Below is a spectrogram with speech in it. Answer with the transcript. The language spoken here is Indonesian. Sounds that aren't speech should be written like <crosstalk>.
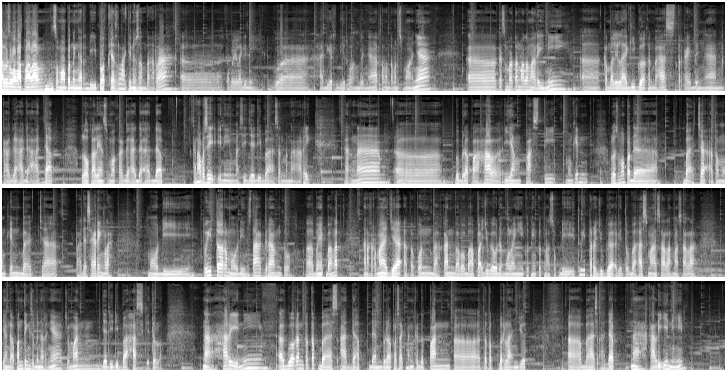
Halo selamat malam semua pendengar di podcast Laki Nusantara. Uh, Kembali lagi nih gue hadir di ruang dengar teman-teman semuanya. Uh, Kesempatan malam hari ini uh, kembali lagi gue akan bahas terkait dengan kagak ada adab. Lo kalian semua kagak ada adab. Kenapa sih ini masih jadi bahasan menarik? Karena uh, beberapa hal yang pasti mungkin lo semua pada baca atau mungkin baca pada sharing lah mau di Twitter mau di Instagram tuh uh, banyak banget anak remaja ataupun bahkan bapak-bapak juga udah mulai ngikut-ngikut masuk di Twitter juga gitu bahas masalah-masalah yang nggak penting sebenarnya cuman jadi dibahas gitu loh Nah, hari ini uh, eh, gue akan tetap bahas adab dan beberapa segmen ke depan uh, tetap berlanjut uh, bahas adab. Nah, kali ini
